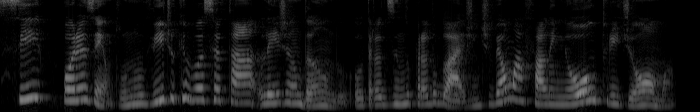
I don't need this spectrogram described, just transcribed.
Se, por exemplo, no vídeo que você está legendando ou traduzindo para dublagem, tiver uma fala em outro idioma,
